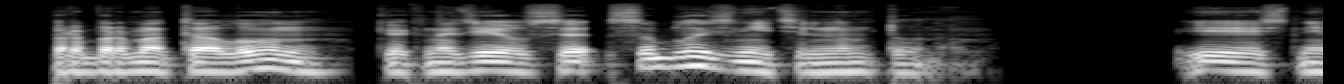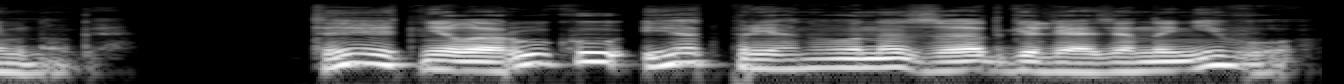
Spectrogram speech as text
— пробормотал он, как надеялся, соблазнительным тоном, — «есть немного». Ты отняла руку и отпрянула назад, глядя на него,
